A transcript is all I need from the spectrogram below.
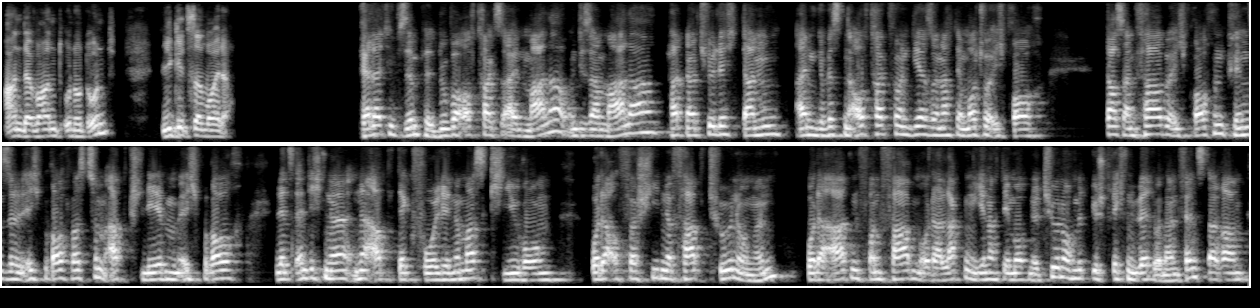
an der Wand und und und. Wie geht's dann weiter? Relativ simpel. Du beauftragst einen Maler und dieser Maler hat natürlich dann einen gewissen Auftrag von dir, so nach dem Motto, ich brauche das an Farbe, ich brauche einen Pinsel, ich brauche was zum Abkleben, ich brauche letztendlich eine, eine Abdeckfolie, eine Maskierung oder auch verschiedene Farbtönungen oder Arten von Farben oder Lacken, je nachdem, ob eine Tür noch mitgestrichen wird oder ein Fensterrahmen.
